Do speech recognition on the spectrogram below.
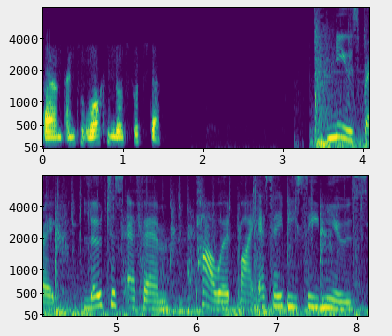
um, and to walk in those footsteps. Newsbreak, Lotus FM, powered by SABC News.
